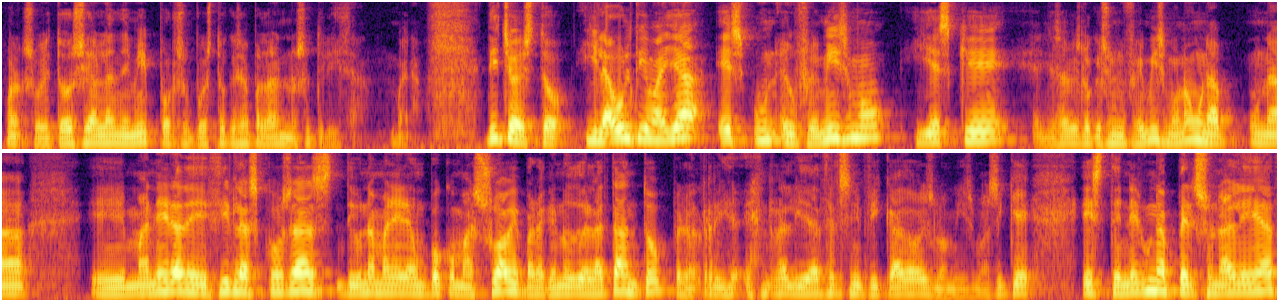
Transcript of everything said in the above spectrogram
Bueno, sobre todo si hablan de mí, por supuesto que esa palabra no se utiliza. Bueno, dicho esto, y la última ya es un eufemismo, y es que, ya sabéis lo que es un eufemismo, ¿no? Una, una eh, manera de decir las cosas de una manera un poco más suave para que no duela tanto, pero en realidad el significado es lo mismo. Así que es tener una personalidad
